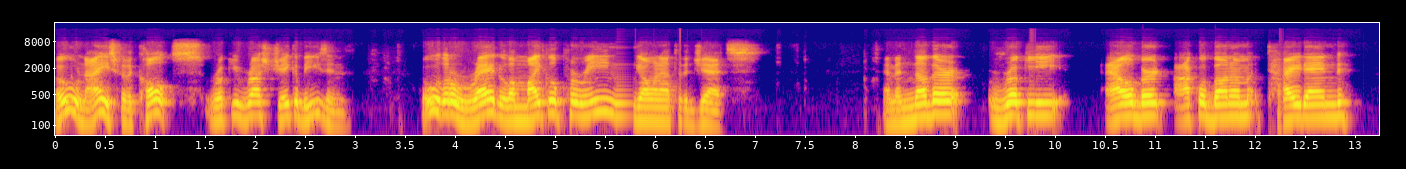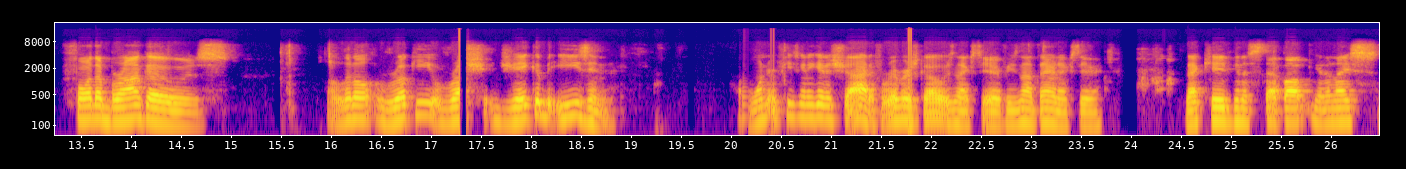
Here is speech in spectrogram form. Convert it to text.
Oh, nice for the Colts. Rookie rush, Jacob Eason. Oh, a little red, La'Mical Perine going out to the Jets. And another rookie, Albert Okwuegbunam, tight end for the Broncos. A little rookie rush, Jacob Eason. I wonder if he's going to get a shot if Rivers goes next year, if he's not there next year. That kid going to step up, get a nice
